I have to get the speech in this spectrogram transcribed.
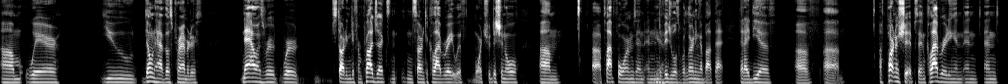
um, where you don't have those parameters. Now, as we're we're starting different projects and, and starting to collaborate with more traditional um, uh, platforms and, and individuals, we're learning about that that idea of of um, of partnerships and collaborating and and and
